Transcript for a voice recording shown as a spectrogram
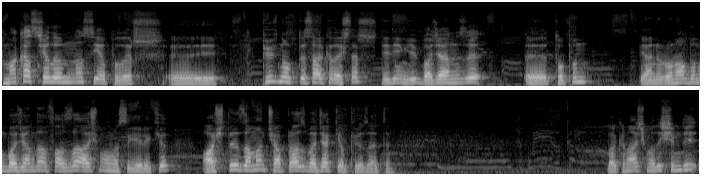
makas çalım nasıl yapılır? Ee, püf noktası arkadaşlar dediğim gibi bacağınızı e, topun yani Ronaldo'nun bacağından fazla aşmaması gerekiyor. Açtığı zaman çapraz bacak yapıyor zaten. Bakın açmadı. Şimdi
